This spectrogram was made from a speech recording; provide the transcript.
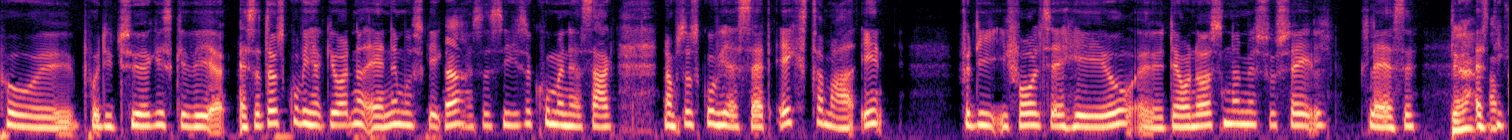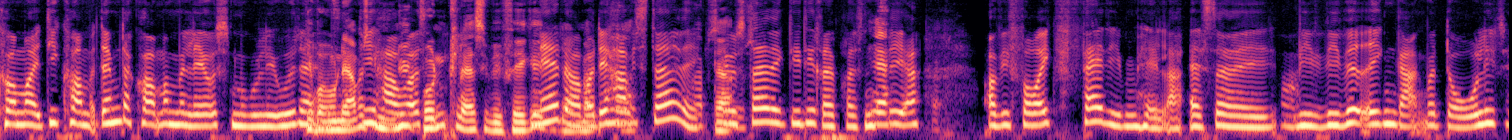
på, øh, på de tyrkiske ved. Altså, der skulle vi have gjort noget andet måske, Ja. kan man så sige. Så kunne man have sagt, Nå, så skulle vi have sat ekstra meget ind, fordi i forhold til at hæve, øh, der var noget sådan noget med social klasse. Ja, altså, de kommer, de kommer, dem, der kommer med lavest mulige uddannelse, det var jo nærmest de en ny også bundklasse, vi fik. ikke? Netop, Danmark. og det har vi stadigvæk. Det er jo Absolut. stadigvæk det, de repræsenterer. Ja. Og vi får ikke fat i dem heller. Altså, øh, vi, vi ved ikke engang, hvor dårligt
